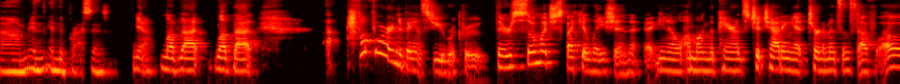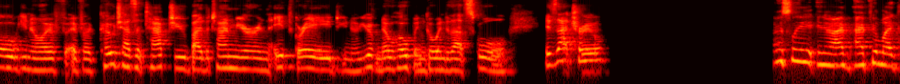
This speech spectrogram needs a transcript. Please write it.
um, in in the process. Yeah, love that. Love that. How far in advance do you recruit? There's so much speculation, uh, you know, among the parents chit chatting at tournaments and stuff. Oh, you know, if if a coach hasn't tapped you by the time you're in eighth grade, you know, you have no hope in going to that school. Is that true? Honestly, you know, I, I feel like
